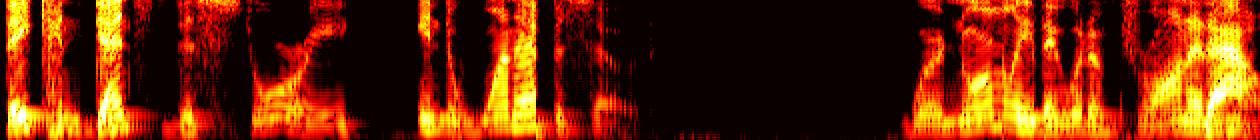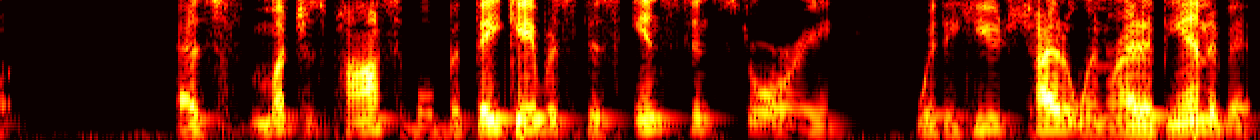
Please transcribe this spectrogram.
they condensed this story into one episode where normally they would have drawn it out as much as possible, but they gave us this instant story with a huge title win right at the end of it.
